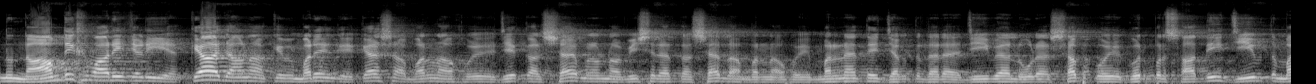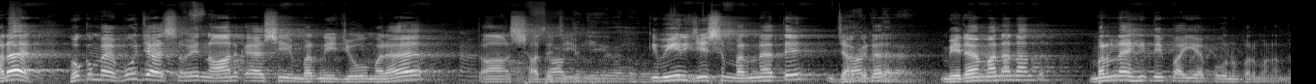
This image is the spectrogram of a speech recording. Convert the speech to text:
ਨੂੰ ਨਾਮ ਦੀ ਖਮਾਰੀ ਚੜੀ ਹੈ, ਕਿਆ ਜਾਣਾ, ਕਿਵੇਂ ਮਰेंगे ਕੈਸਾ ਮਰਨਾ ਹੋਏ, ਜੇਕਰ ਸਹਿ ਮਰਨਾ ਵਿਸ਼ਰੈ ਤਾਂ ਸਹਿਲਾ ਮਰਨਾ ਹੋਏ। ਮਰਨਾ ਤੇ ਜਗਤ ਡਰੈ, ਜੀਵੈ ਲੋੜੈ ਸਭ ਕੋਏ ਗੁਰ ਪ੍ਰਸਾਦੀ ਜੀਵਤ ਮਰੈ, ਹੁਕਮ ਹੈ, ਬੂਝੈ ਸੋਏ, ਨਾਨਕ ਐਸੀ ਮਰਨੀ ਜੋ ਮਰੈ। ਤਾਂ ਸਦ ਜੀਵਨ। ਕਬੀਰ ਜਿਸ ਮਰਨਾ ਤੇ ਜਗ ਡਰ ਮੇਰਾ ਮਨ ਆਨੰਦ ਮਰਨਾ ਹੀ ਤੇ ਪਾਈਐ ਪੂਰਨ ਪਰਮਾਨੰਦ।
